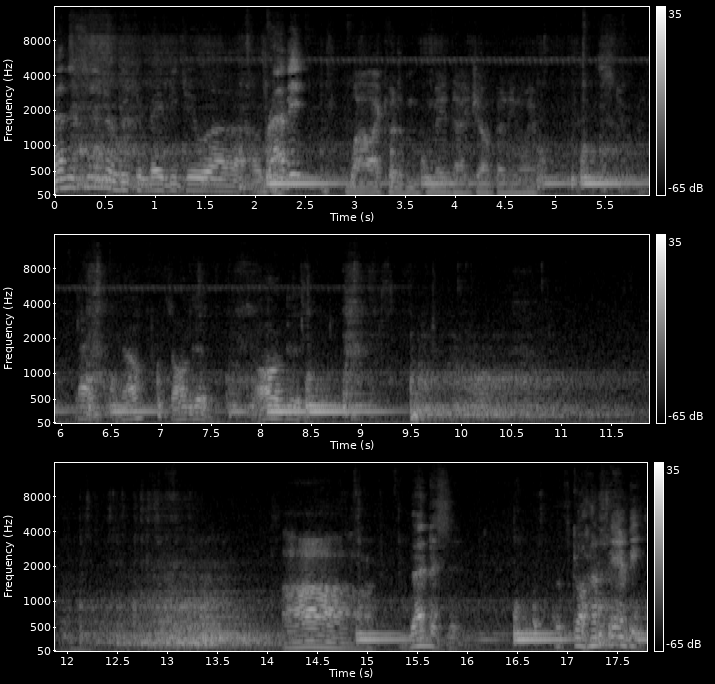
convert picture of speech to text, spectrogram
venison, or we could maybe do a, a rabbit. Wow, I could have made that jump anyway. Stupid. Hey, you know, it's all good. It's all good. Ah, Venison. Let's go hunt Bambi.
